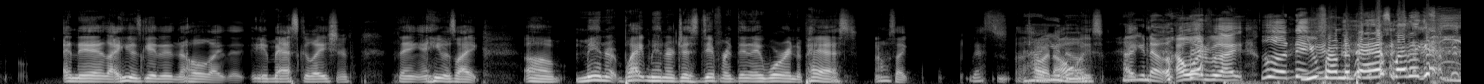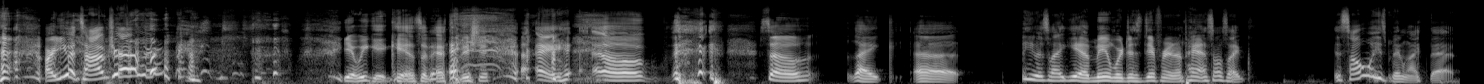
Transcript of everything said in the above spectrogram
And then like he was getting in the whole like the emasculation thing, and he was like, um, "Men are black men are just different than they were in the past." And I was like, "That's how, How it know? always." How like, you know? I wouldn't be like, "Little nigga, You from the past, my nigga? are you a time traveler?" yeah, we get canceled after this shit. hey, um, so like, uh, he was like, yeah, men were just different in the past. I was like, it's always been like that.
